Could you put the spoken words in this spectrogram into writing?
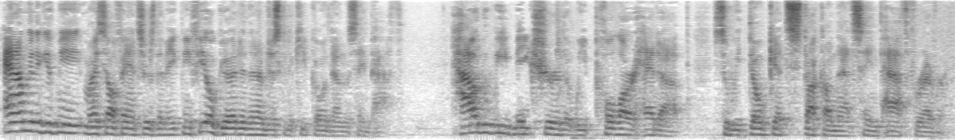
And I'm going to give me myself answers that make me feel good, and then I'm just going to keep going down the same path. How do we make sure that we pull our head up so we don't get stuck on that same path forever?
